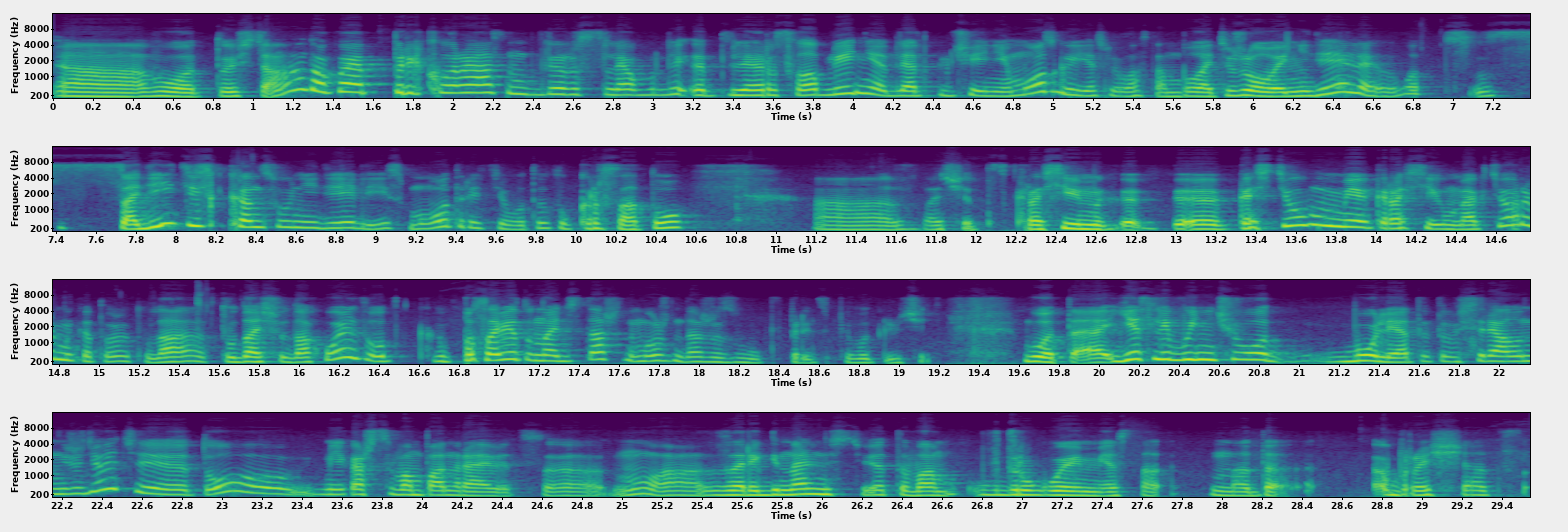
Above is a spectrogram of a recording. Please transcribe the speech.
А, вот, то есть она такая прекрасная для, расслабля... для расслабления, для отключения мозга, если у вас там была тяжелая неделя. Вот садитесь к концу недели и смотрите вот эту красоту а, значит, с красивыми э, костюмами, красивыми актерами, которые туда, туда-сюда ходят. Вот по совету Нади Сташиной можно даже звук, в принципе, выключить. Вот. А если вы ничего более от этого сериала не ждете, то, мне кажется, вам понравится. Ну, а за оригинальностью это вам в другое место надо обращаться.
